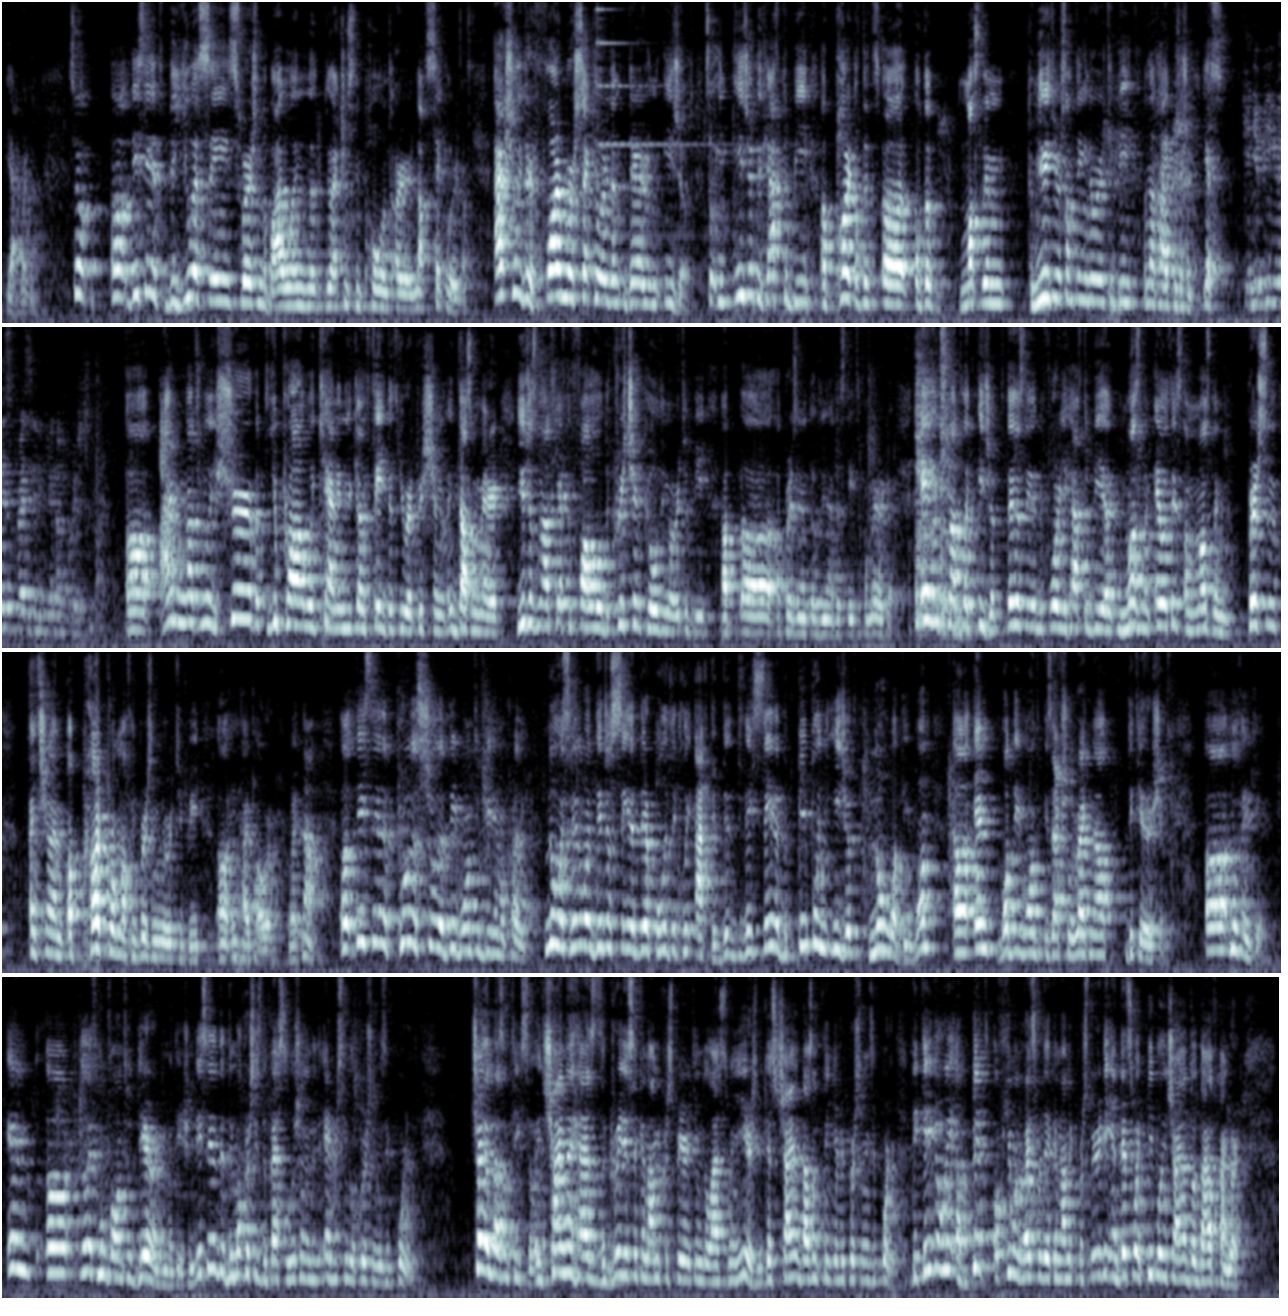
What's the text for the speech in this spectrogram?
yeah, right now. So uh, they say that the USA swears in the Bible and the elections in Poland are not secular enough. Actually, they're far more secular than they're in Egypt. So in Egypt, you have to be a part of the uh, of the Muslim community or something in order to be in a high position. Yes. Can you be US president if you're not Christian? Uh, I'm not really sure, but you probably can, and you can fake that you're a Christian. It doesn't matter. You just not have to follow the Christian code in order to be a, uh, a president of the United States of America. And it's not like Egypt. As I said before, you have to be a Muslim elitist, a Muslim person. I'm a hardcore Muslim person in order to be uh, in high power right now. Uh, they say that protests show that they want to be democratic. No, it's another one. They just say that they're politically active. They, they say that the people in Egypt know what they want, uh, and what they want is actually right now dictatorship. Uh, no, thank you. And uh, let's move on to their argumentation. They say that democracy is the best solution and that every single person is important. China doesn't think so, and China has the greatest economic prosperity in the last 20 years because China doesn't think every person is important. They take away a bit of human rights for the economic prosperity, and that's why people in China don't die of hunger.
